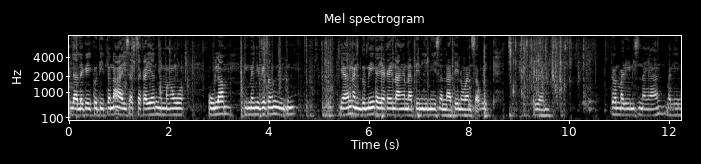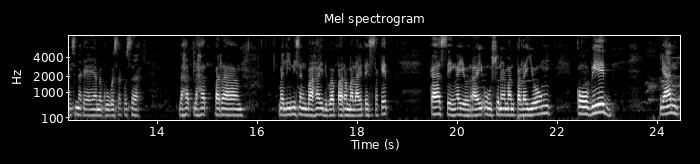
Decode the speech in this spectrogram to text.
ilalagay ko dito na ice at saka yan yung mga ulam. Tingnan nyo guys, oh, yan ang dumi kaya kailangan natin linisan natin once a week. Ayan. Ito malinis na yan. Malinis na kaya yan naghugas ako sa lahat-lahat para malinis ang bahay, di ba? Para malayo tayo sa sakit. Kasi ngayon ay uso naman pala yung COVID. Yan.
